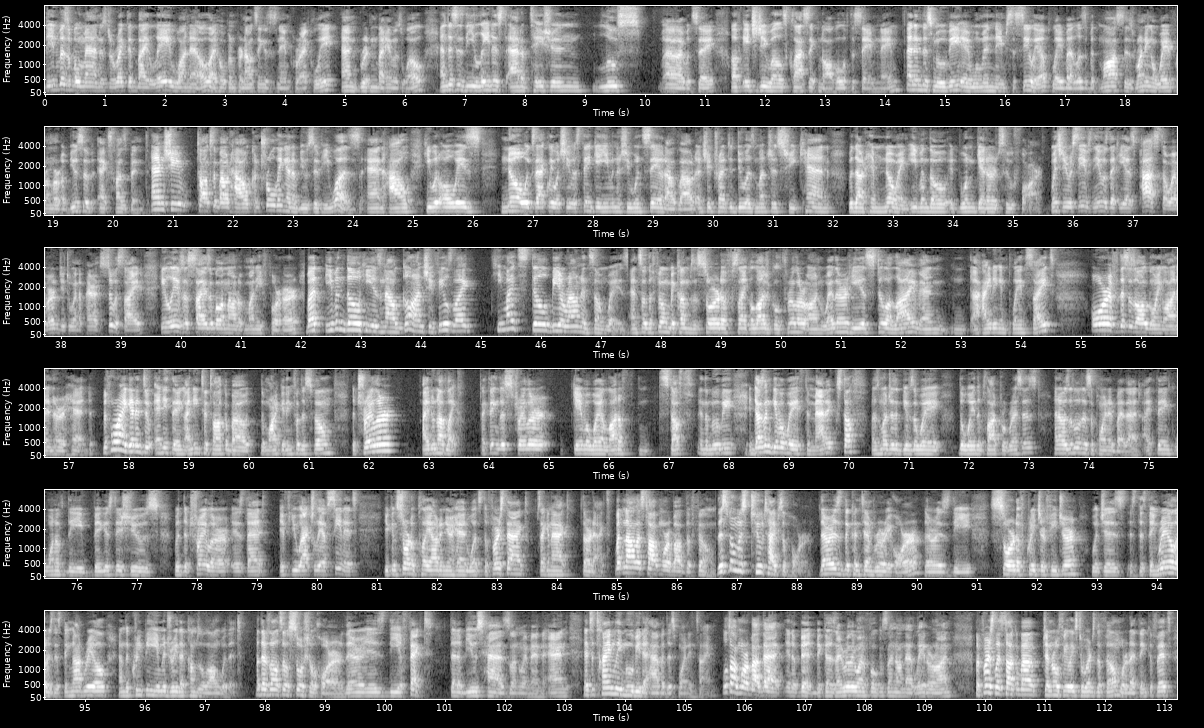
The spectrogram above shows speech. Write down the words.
The Invisible Man is directed by Leigh Whannell, I hope I'm pronouncing his name correctly, and written by him as well. And this is the latest adaptation, loose, uh, I would say, of H.G. Wells' classic novel of the same name. And in this movie, a woman named Cecilia, played by Elisabeth Moss, is running away from her abusive ex husband. And she talks about how controlling and abusive he was, and how he would always know exactly what she was thinking, even if she wouldn't say it out loud. And she tried to do as much as she can without him knowing, even though it wouldn't get her too far. When she receives news that he has passed, however, due to an apparent suicide, he leaves a sizable amount of money for her. But even though he is now gone, she feels like he might still be around in some ways. And so the film becomes a sort of psychological thriller on whether he is still alive and mm, hiding in plain sight or if this is all going on in her head. Before I get into anything, I need to talk about the marketing for this film. The trailer, I do not like. I think this trailer gave away a lot of stuff in the movie. It doesn't give away thematic stuff as much as it gives away the way the plot progresses. And I was a little disappointed by that. I think one of the biggest issues with the trailer is that if you actually have seen it, you can sort of play out in your head what's the first act, second act, third act. But now let's talk more about the film. This film is two types of horror. There is the contemporary horror, there is the sort of creature feature, which is is this thing real or is this thing not real, and the creepy imagery that comes along with it. But there's also social horror. There is the effect that abuse has on women, and it's a timely movie to have at this point in time. We'll talk more about that in a bit because I really want to focus in on that later on. But first, let's talk about general feelings towards the film. What did I think of it?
